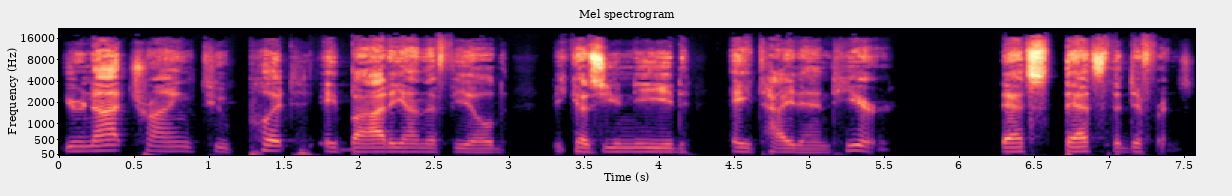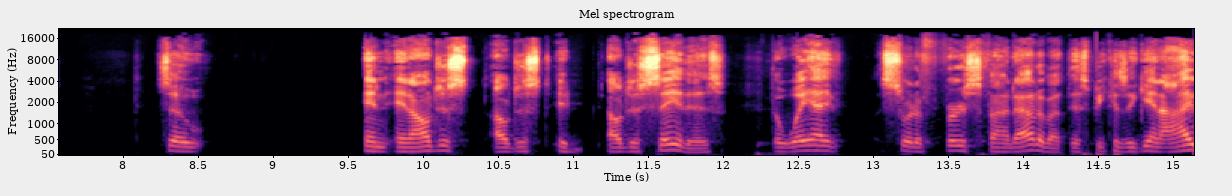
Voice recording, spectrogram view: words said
You're not trying to put a body on the field because you need a tight end here. That's that's the difference. So and and I'll just I'll just it, I'll just say this: the way I sort of first found out about this, because again, I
